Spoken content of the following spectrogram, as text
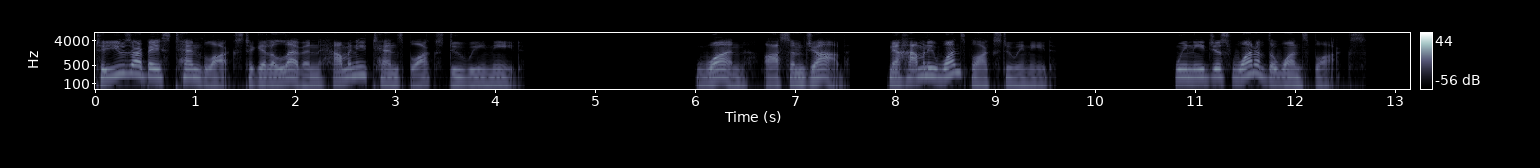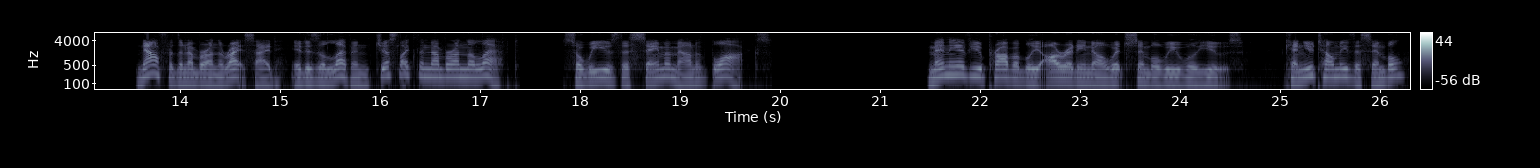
To use our base 10 blocks to get 11, how many tens blocks do we need? 1. Awesome job. Now how many ones blocks do we need? We need just one of the ones blocks. Now for the number on the right side, it is 11 just like the number on the left, so we use the same amount of blocks. Many of you probably already know which symbol we will use. Can you tell me the symbol?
